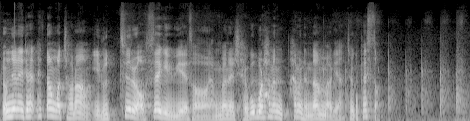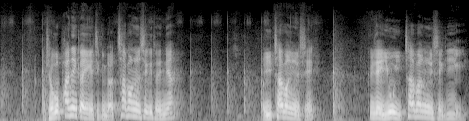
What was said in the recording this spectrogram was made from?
좀 전에 했던 것처럼 이 루트를 없애기 위해서 양변을 제곱을 하면, 하면 된단 말이야. 제곱했어. 제곱하니까 이게 지금 몇 차 방정식이 됐냐? 2차 방정식. 그 이제 이 2차 방정식이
